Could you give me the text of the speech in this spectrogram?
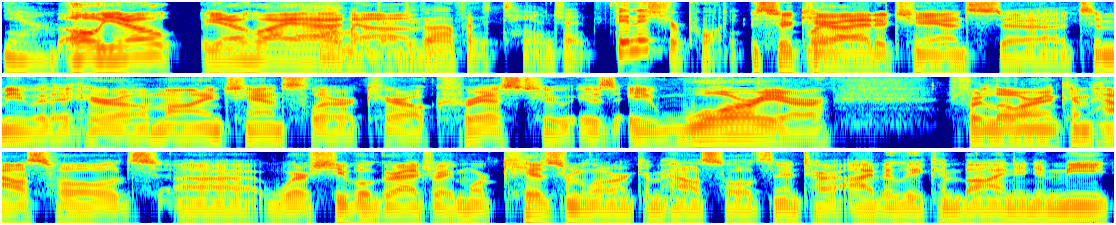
yeah. Oh, you know, you know who I Oh had? my God, um, you're going off on a tangent. Finish your point. so, Kara, I had a chance uh, to meet with a hero of mine, Chancellor Carol Christ, who is a warrior for lower income households, uh, where she will graduate more kids from lower income households the entire Ivy League combined. And you meet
